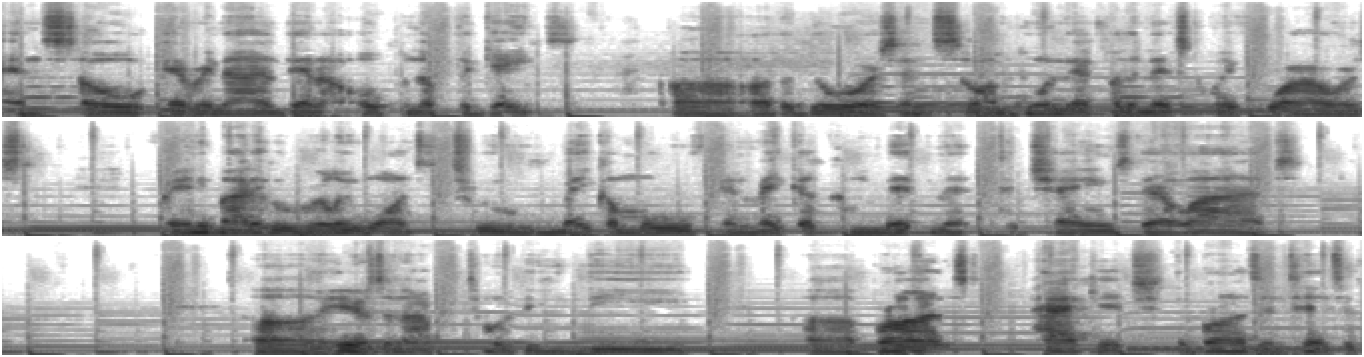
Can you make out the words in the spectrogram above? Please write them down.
And so every now and then I open up the gates uh, or the doors. And so I'm doing that for the next 24 hours for anybody who really wants to make a move and make a commitment to change their lives, uh, here's an opportunity. The uh, bronze package, the bronze intensive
